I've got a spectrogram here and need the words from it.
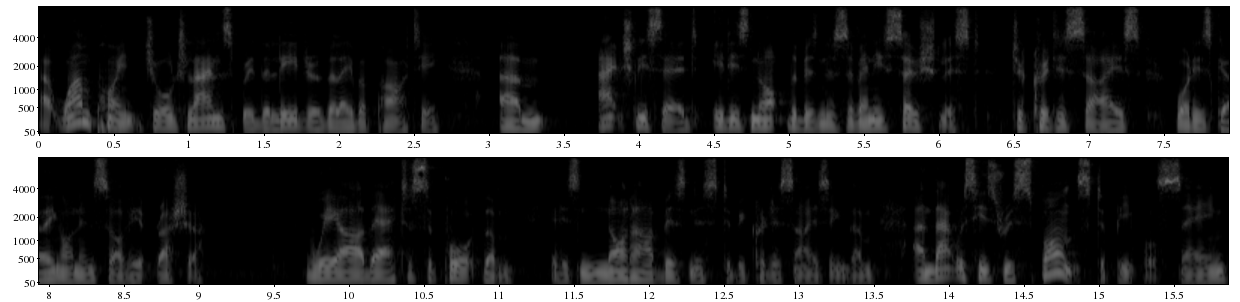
At one point, George Lansbury, the leader of the Labour Party, um, actually said it is not the business of any socialist to criticize what is going on in Soviet Russia. We are there to support them. It is not our business to be criticizing them. And that was his response to people saying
